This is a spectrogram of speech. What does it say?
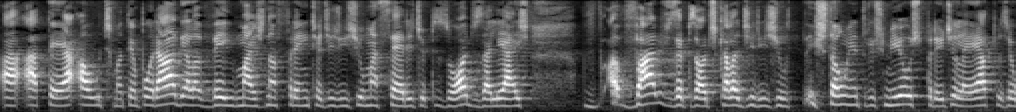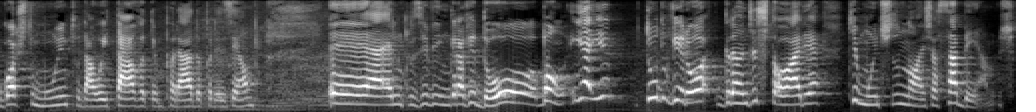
a, até a última temporada. Ela veio mais na frente a dirigir uma série de episódios. Aliás, vários dos episódios que ela dirigiu estão entre os meus prediletos. Eu gosto muito da oitava temporada, por exemplo. É, ela, inclusive, engravidou. Bom, e aí tudo virou grande história que muitos de nós já sabemos.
